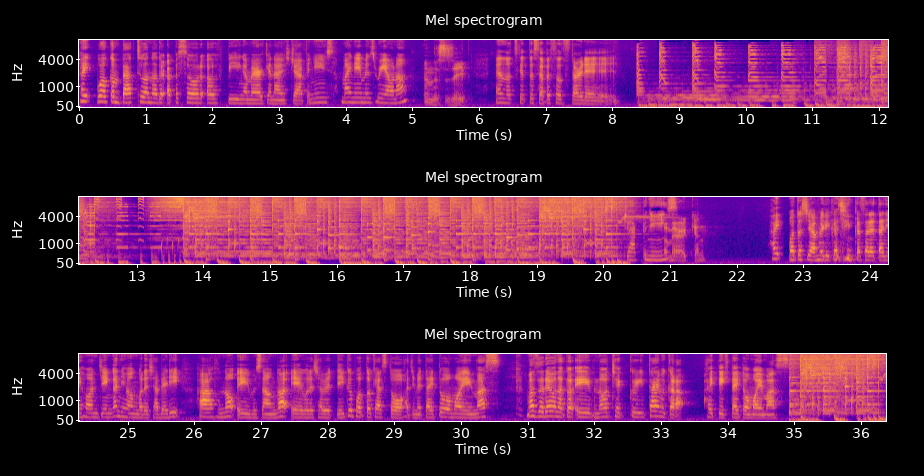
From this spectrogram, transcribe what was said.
Hi, welcome back to another episode of Being Americanized Japanese. My name is Riona, And this is Abe. and let's get this episode started. Japanese. American. はい、私アメリカ人化された日本人が日本語で喋り、ハーフのエイブさんが英語で喋っていくポッドキャストを始めたいと思います。まずレオナとエイブのチェックインタイムから入っていきたいと思います。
